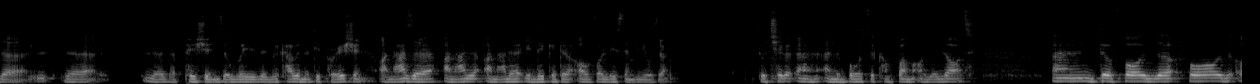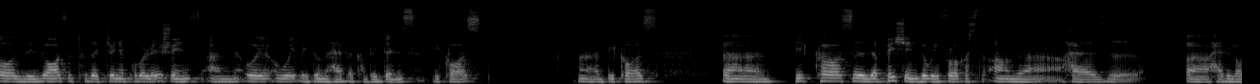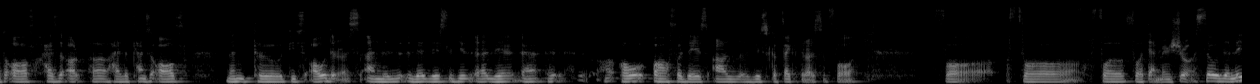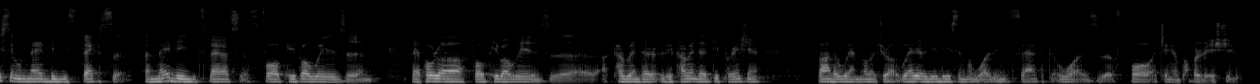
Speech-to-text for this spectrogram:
the the the, the patients with recurrent depression, another another another indicator of a lithium user, to check and, and both confirm our results. And for the for the uh, results to the general populations, and we, we, we don't have the confidence because uh, because uh, because the patients we focused on has uh, has a lot of has uh, has a cancer of mental disorders, and this, uh, uh, all of these are the risk factors for for for for for dementia. So the lithium may be effects uh, may be effects for people with uh, bipolar, for people with uh, current recurrent depression, but we are not sure whether the lithium was in fact was for general population.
